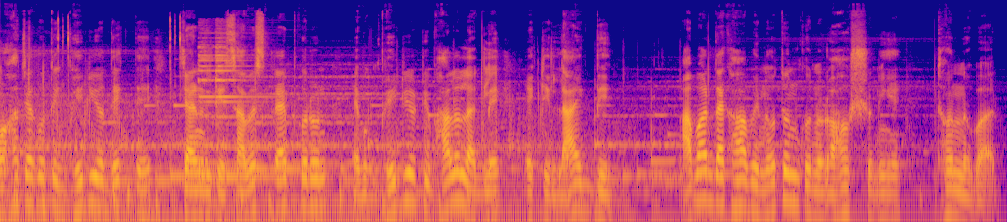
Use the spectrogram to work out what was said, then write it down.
মহাজাগতিক ভিডিও দেখতে চ্যানেলটি সাবস্ক্রাইব করুন এবং ভিডিওটি ভালো লাগলে একটি লাইক দিন। আবার দেখা হবে নতুন কোনো রহস্য নিয়ে। ধন্যবাদ।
